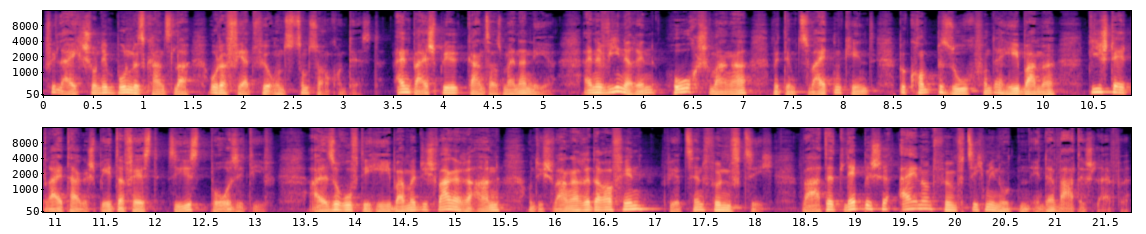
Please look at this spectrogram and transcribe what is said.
vielleicht schon den Bundeskanzler oder fährt für uns zum Song Contest. Ein Beispiel ganz aus meiner Nähe. Eine Wienerin, hochschwanger mit dem zweiten Kind, bekommt Besuch von der Hebamme. Die stellt drei Tage später fest, sie ist positiv. Also ruft die Hebamme die Schwangere an und die Schwangere daraufhin 1450, wartet läppische 51 Minuten in der Warteschleife.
